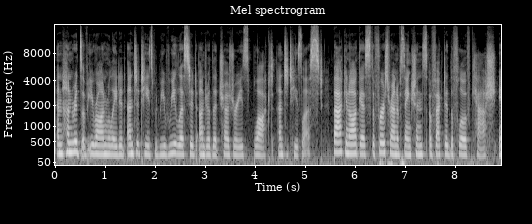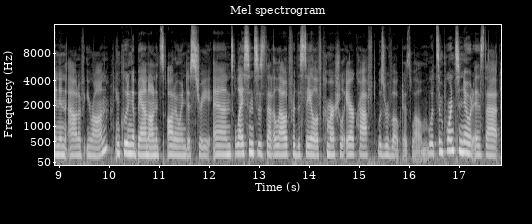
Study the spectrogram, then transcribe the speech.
and hundreds of Iran related entities would be relisted under the Treasury's blocked entities list. Back in August, the first round of sanctions affected the flow of cash in and out of Iran, including a ban on its auto industry, and licenses that allowed for the sale of commercial aircraft was revoked as well. What's important to note is that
